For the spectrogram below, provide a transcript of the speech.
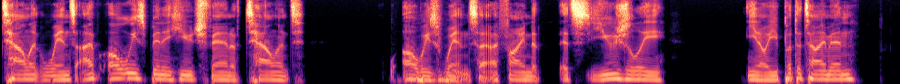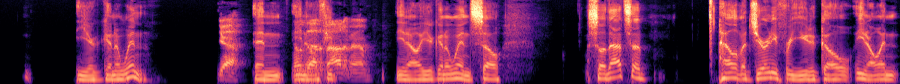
talent wins. I've always been a huge fan of talent always wins. I find that it's usually, you know, you put the time in, you're gonna win. Yeah. And no you know, you, it, man. You know, you're gonna win. So so that's a hell of a journey for you to go, you know, and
